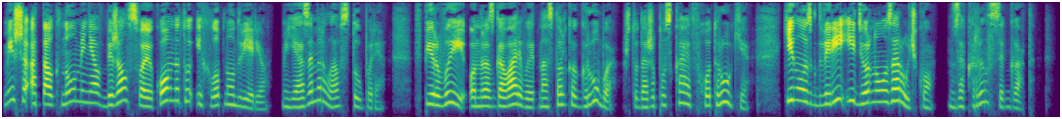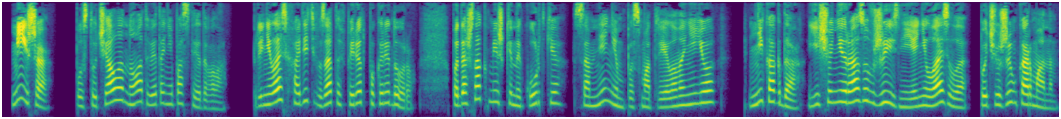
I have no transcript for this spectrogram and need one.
Миша оттолкнул меня, вбежал в свою комнату и хлопнул дверью. Я замерла в ступоре. Впервые он разговаривает настолько грубо, что даже пускает в ход руки. Кинулась к двери и дернула за ручку. Закрылся гад. «Миша!» — постучала, но ответа не последовало. Принялась ходить взад и вперед по коридору. Подошла к Мишкиной куртке, с сомнением посмотрела на нее — Никогда, еще ни разу в жизни я не лазила по чужим карманам.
